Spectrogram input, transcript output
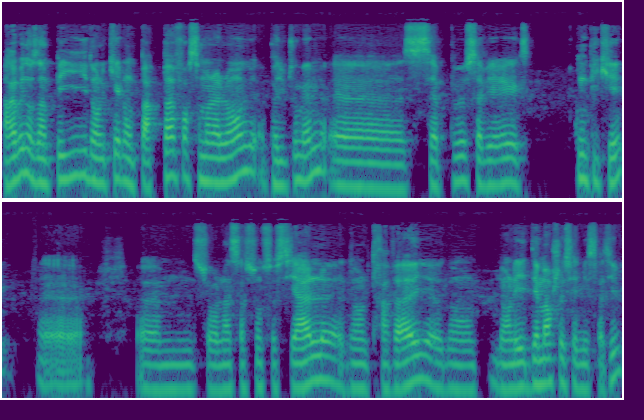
arriver dans un pays dans lequel on ne parle pas forcément la langue, pas du tout même, ça peut s'avérer compliqué. Euh, sur l'insertion sociale, dans le travail, dans, dans les démarches aussi administratives.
